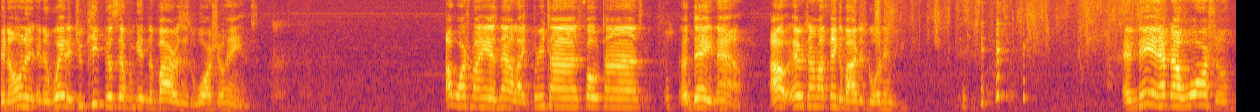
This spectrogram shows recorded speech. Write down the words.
and only in the way that you keep yourself from getting the virus is to wash your hands. I wash my hands now like three times, four times a day now. I, every time I think about it, I just go in and. and then after I wash them,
